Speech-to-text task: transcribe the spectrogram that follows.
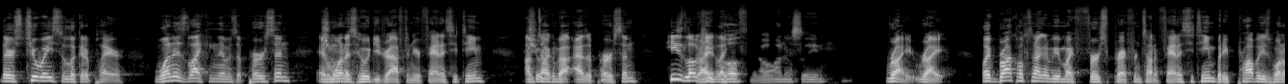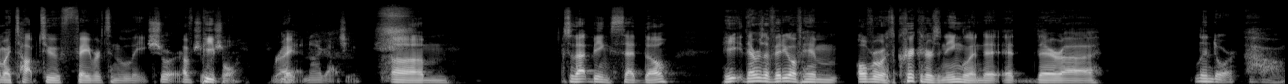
there's two ways to look at a player. One is liking them as a person, and Sure. one is who would you draft on your fantasy team. I'm Sure. talking about as a person. He's low key Right, like- both, though. Honestly, Right, right. Like Brock Holt's not going to be my first preference on a fantasy team, but he probably is one of my top two favorites in the league sure of sure, people. sure. Right. Yeah, no, I got you. Um. So that being said, though, he there was a video of him over with cricketers in England at, at their uh, Lindor oh,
